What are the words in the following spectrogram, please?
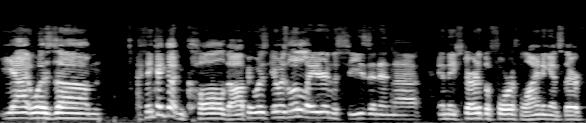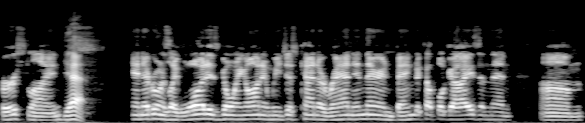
yeah it was um I think I'd gotten called up it was it was a little later in the season and uh and they started the fourth line against their first line Yeah, and everyone was like, "What is going on?" And we just kind of ran in there and banged a couple guys, and then um,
